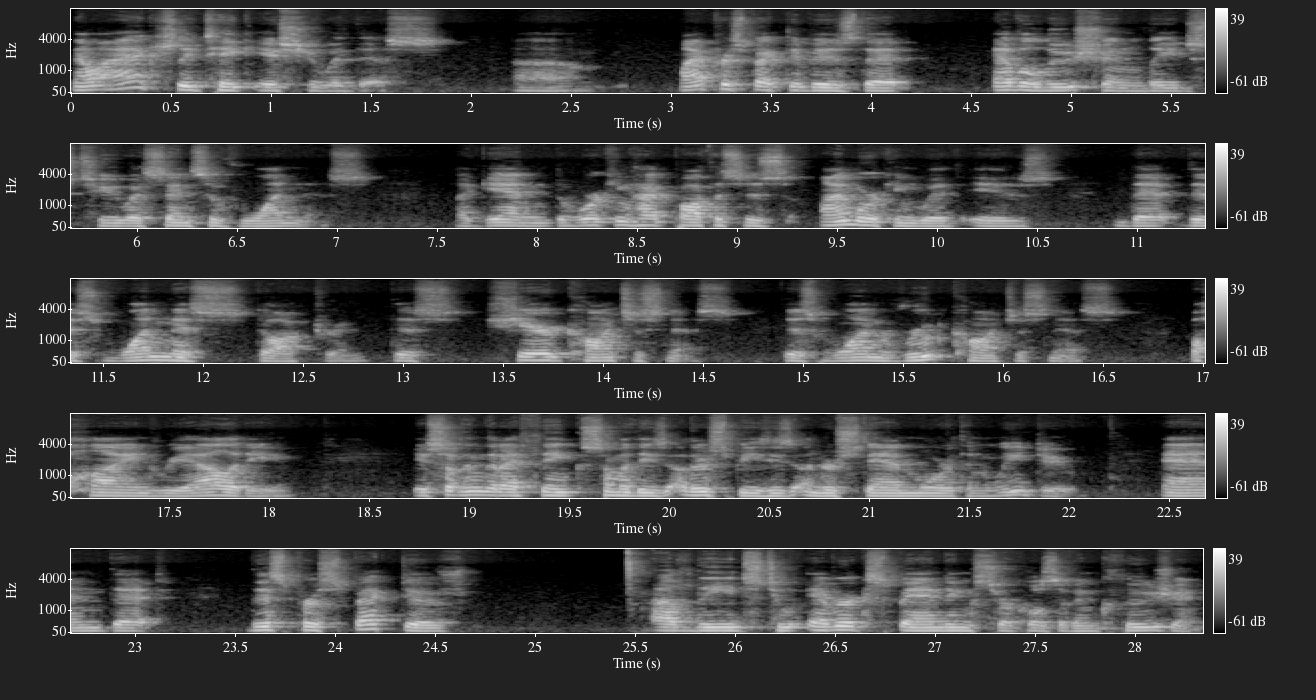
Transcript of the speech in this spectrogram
Now, I actually take issue with this. Um, my perspective is that evolution leads to a sense of oneness again, the working hypothesis I'm working with is that this oneness doctrine, this shared consciousness, this one root consciousness behind reality is something that I think some of these other species understand more than we do. And that this perspective uh, leads to ever expanding circles of inclusion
